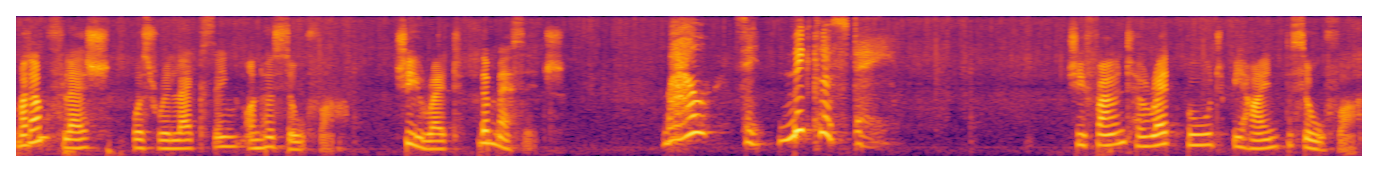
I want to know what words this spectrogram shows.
Madame Flash was relaxing on her sofa. She read the message. Well, St. Nicholas Day. She found her red boot behind the sofa.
